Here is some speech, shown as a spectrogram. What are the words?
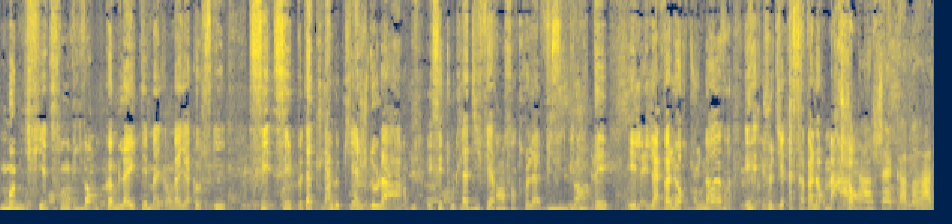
momifié de son vivant, comme l'a été Mayakovsky, c'est peut-être là le piège de l'art. Et c'est toute la différence entre la visibilité et la valeur d'une œuvre et, je dirais, sa valeur marchande. Attends, cher camarade,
